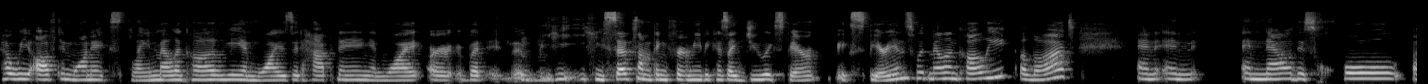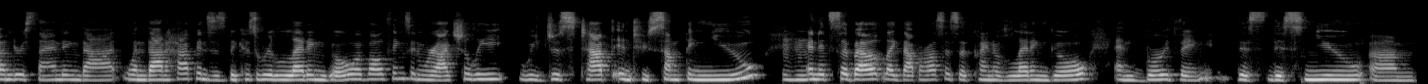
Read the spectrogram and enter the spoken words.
how we often want to explain melancholy and why is it happening and why or but mm-hmm. he he said something for me because I do exper- experience with melancholy a lot and and and now this whole understanding that when that happens is because we're letting go of all things and we're actually we just tapped into something new mm-hmm. and it's about like that process of kind of letting go and birthing this this new um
